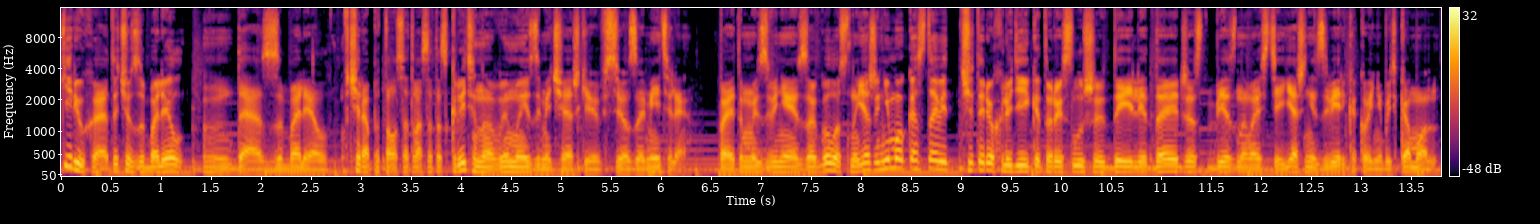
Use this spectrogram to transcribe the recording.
Кирюха, а ты что, заболел? Да, заболел. Вчера пытался от вас это скрыть, но вы, мои замечашки, все заметили. Поэтому извиняюсь за голос, но я же не мог оставить четырех людей, которые слушают Daily Digest без новостей. Я ж не зверь какой-нибудь, come on.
